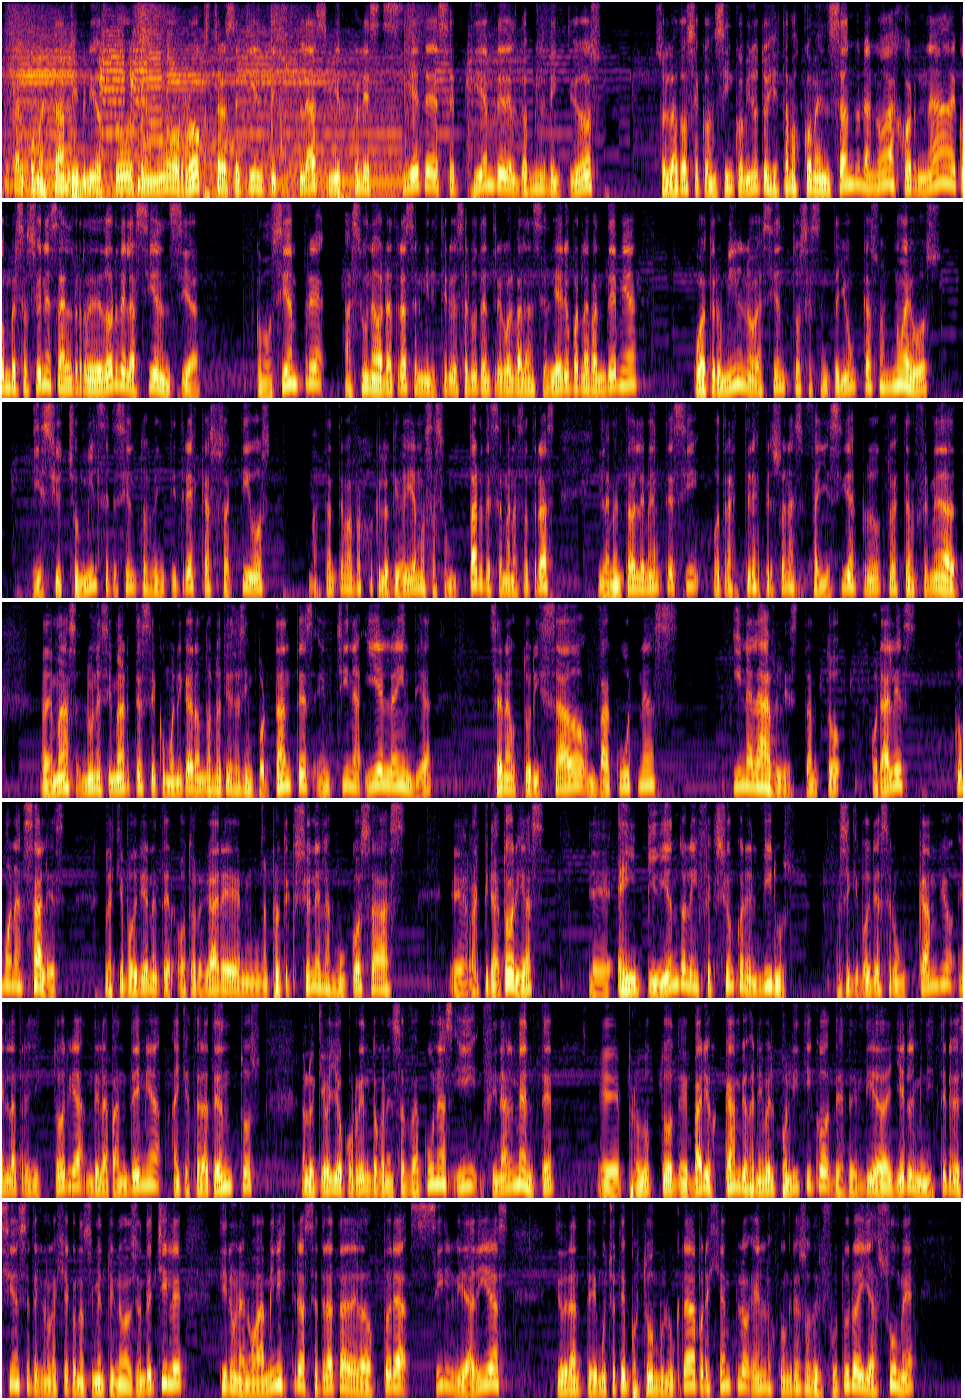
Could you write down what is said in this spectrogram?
¿Qué tal? ¿Cómo están? Bienvenidos todos a un nuevo Rockstars aquí en Tech Plus, miércoles 7 de septiembre del 2022. Son las 12 con 5 minutos y estamos comenzando una nueva jornada de conversaciones alrededor de la ciencia. Como siempre, hace una hora atrás el Ministerio de Salud entregó el balance diario por la pandemia, 4.961 casos nuevos, 18.723 casos activos, bastante más bajos que lo que veíamos hace un par de semanas atrás, y lamentablemente sí, otras tres personas fallecidas producto de esta enfermedad. Además, lunes y martes se comunicaron dos noticias importantes. En China y en la India se han autorizado vacunas inhalables, tanto orales como nasales, las que podrían otorgar em, protección en las mucosas eh, respiratorias eh, e impidiendo la infección con el virus. Así que podría ser un cambio en la trayectoria de la pandemia. Hay que estar atentos a lo que vaya ocurriendo con esas vacunas. Y finalmente, eh, producto de varios cambios a nivel político, desde el día de ayer el Ministerio de Ciencia, Tecnología, Conocimiento e Innovación de Chile tiene una nueva ministra. Se trata de la doctora Silvia Díaz, que durante mucho tiempo estuvo involucrada, por ejemplo, en los congresos del futuro y asume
